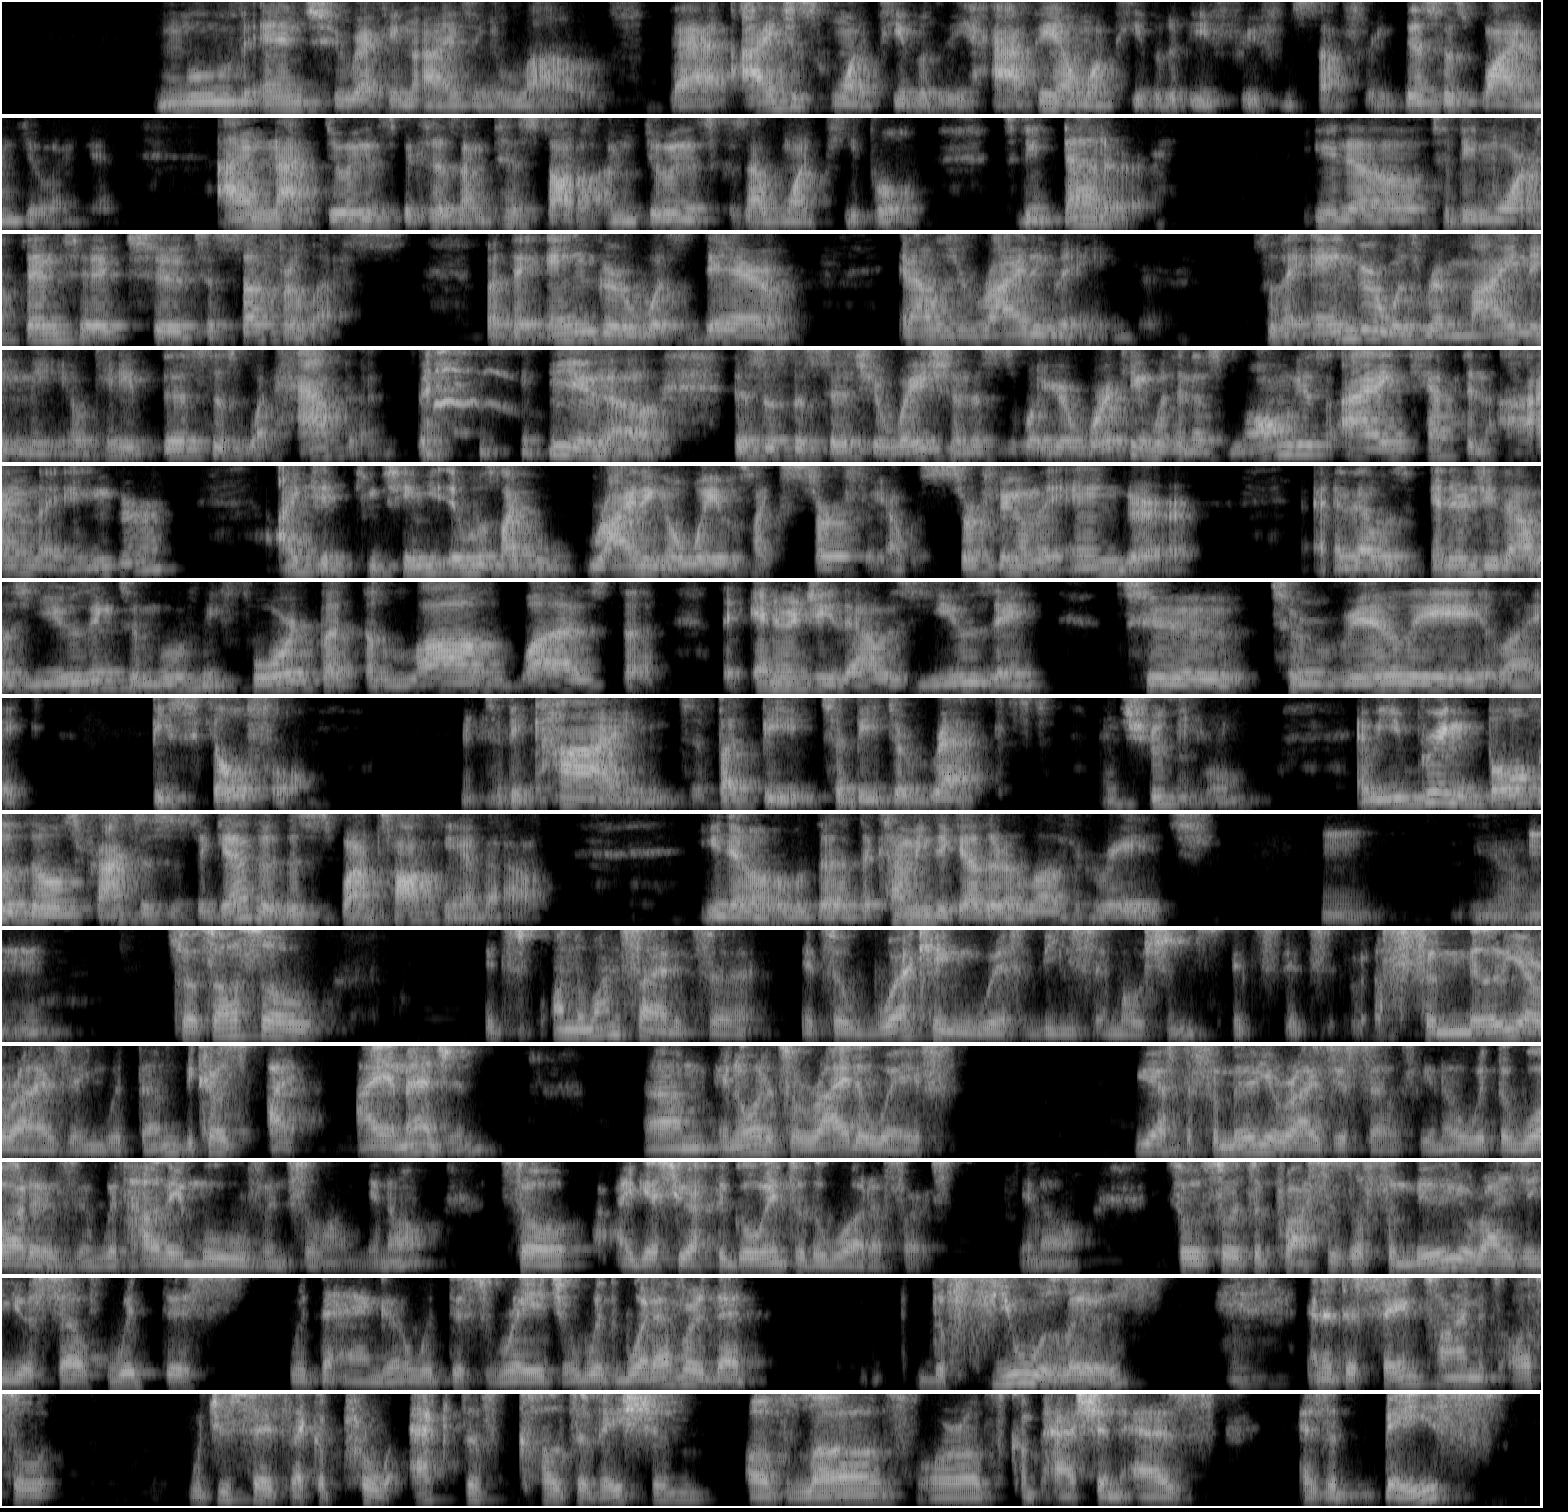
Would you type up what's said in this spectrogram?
move into recognizing love that I just want people to be happy. I want people to be free from suffering. This is why I'm doing it. I'm not doing this because I'm pissed off. I'm doing this because I want people to be better, you know, to be more authentic, to, to suffer less. But the anger was there and I was riding the anger. So the anger was reminding me, okay, this is what happened. you know, this is the situation. This is what you're working with. And as long as I kept an eye on the anger, I could continue. It was like riding a wave. It was like surfing. I was surfing on the anger. And that was energy that I was using to move me forward. But the love was the, the energy that I was using to to really like be skillful, to be mm-hmm. kind, but be to be direct and truthful. And when you bring both of those practices together, this is what I'm talking about. You know, the the coming together of love and rage. Mm. You know. Mm-hmm. So it's also it's on the one side it's a it's a working with these emotions. It's it's familiarizing with them because I I imagine um, in order to ride a wave, you have to familiarize yourself, you know, with the waters and with how they move and so on, you know. So I guess you have to go into the water first, you know? So, so it's a process of familiarizing yourself with this, with the anger, with this rage, or with whatever that the fuel is. And at the same time, it's also, would you say it's like a proactive cultivation of love or of compassion as, as a base?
